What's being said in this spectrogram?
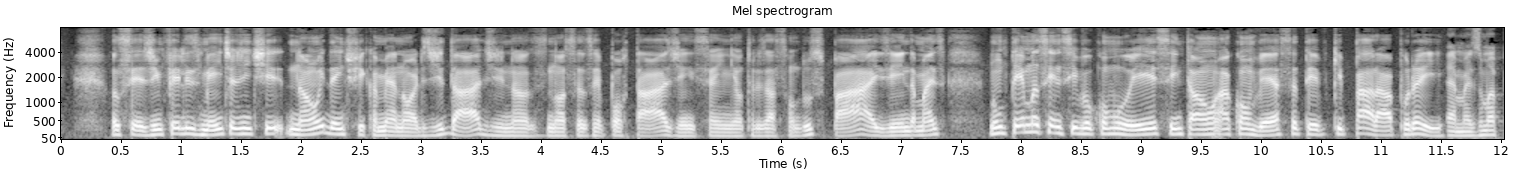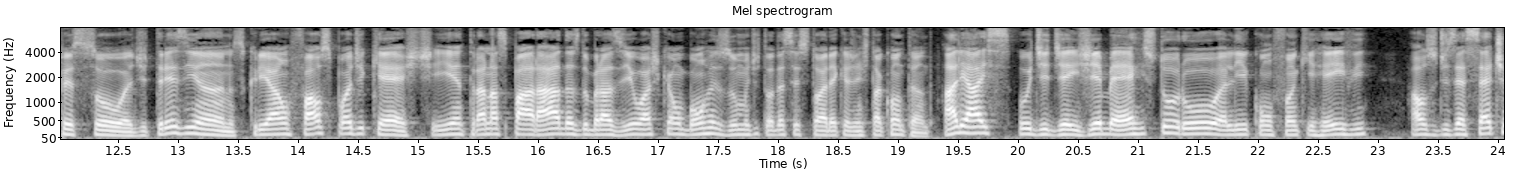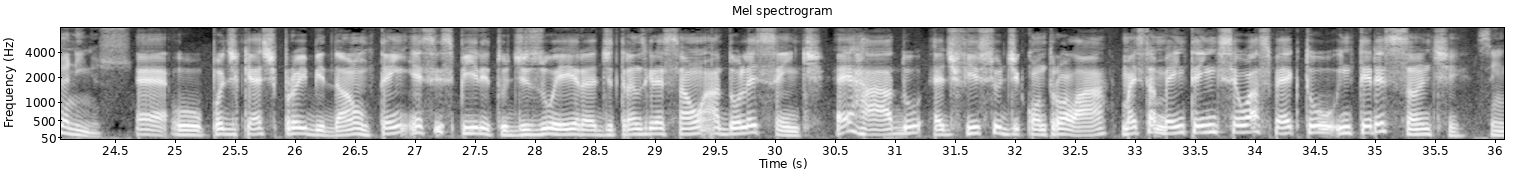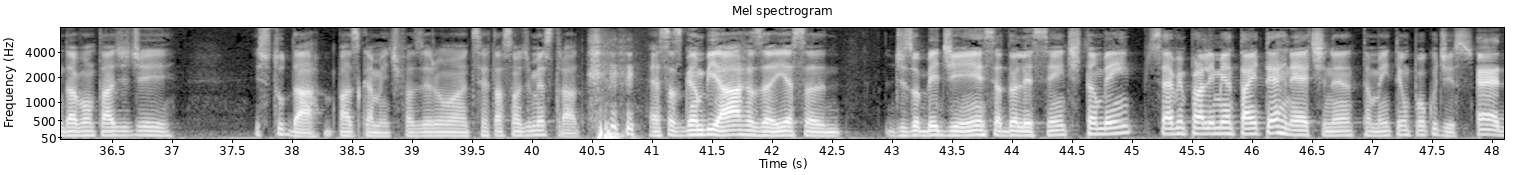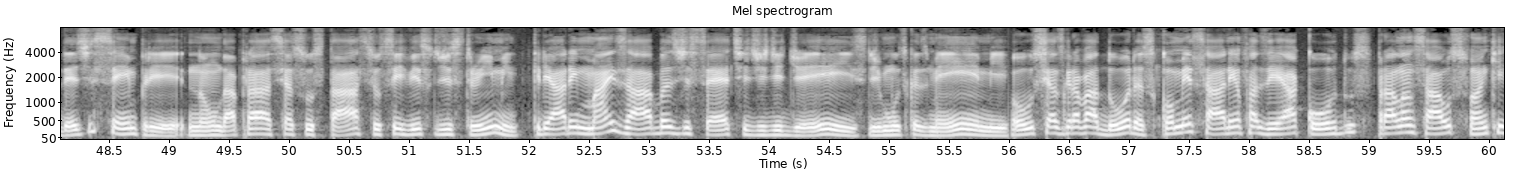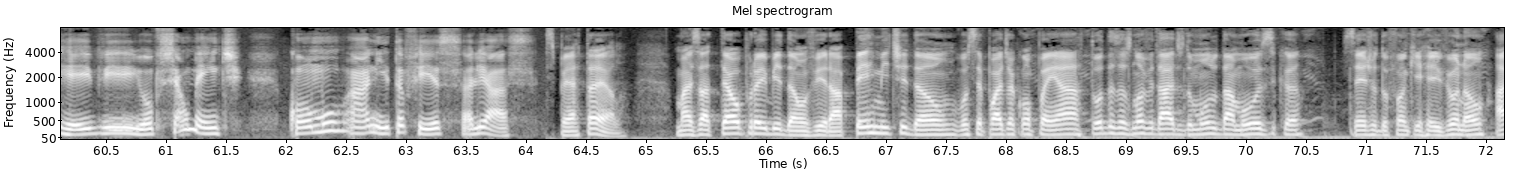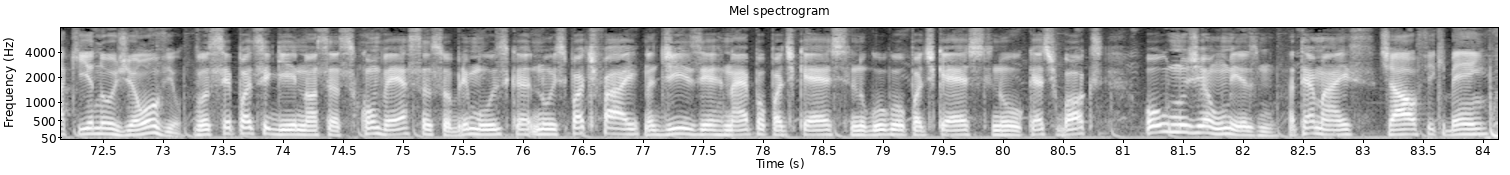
Ou seja, infelizmente a gente não identifica menores de idade nas nossas reportagens sem autorização dos pais e ainda mais num tema sensível como esse, então a conversa teve que parar por aí. É, mas uma pessoa de 13 anos criar um falso podcast e entrar nas paradas do Brasil, acho que é um bom resumo de toda essa história que a gente está contando. Aliás, o DJ GBR estourou ali com o funk rave aos 17 aninhos. É, o podcast Proibidão tem esse espírito de zoeira, de transgressão adolescente. É errado, é difícil de controlar, mas também tem seu aspecto interessante. Sim, dá vontade de estudar, basicamente, fazer uma dissertação de mestrado. Essas gambiarras aí, essa desobediência adolescente também servem para alimentar a internet, né? Também tem um pouco disso. É, desde sempre. Não dá para se assustar se os serviços de streaming criarem mais abas de set de DJs, de músicas meme, ou se as gravadoras começarem a fazer acordos para lançar os funk rave oficialmente, como a Anitta fez, aliás. Esperta ela. Mas até o proibidão virar permitidão, você pode acompanhar todas as novidades do mundo da música, seja do funk rave ou não, aqui no G1 Ouviu. Você pode seguir nossas conversas sobre música no Spotify, na Deezer, na Apple Podcast, no Google Podcast, no Castbox ou no G1 mesmo. Até mais. Tchau, fique bem.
